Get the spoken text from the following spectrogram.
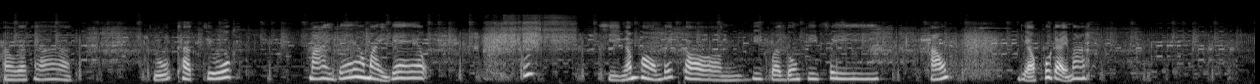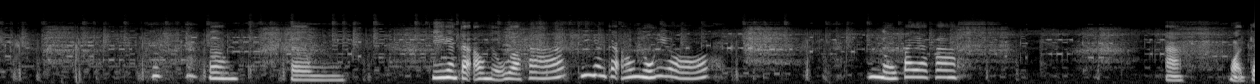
เอาละค่ะจุ๊บค่ะจุ๊บใหม่แล้วใหม่แล้วอุ๊ยฉีดน้ำหอมไว้ก่อน ดีกว่าลงฟรี เอาเดี๋ยวผู้ใหญ่มา เอิมเอิม พี่ยังกะเอาหนูเหรอคะ พี่ยังกะเอาหนูอีกเหรอ หนูไปอะค่ะ อะหัวใจ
